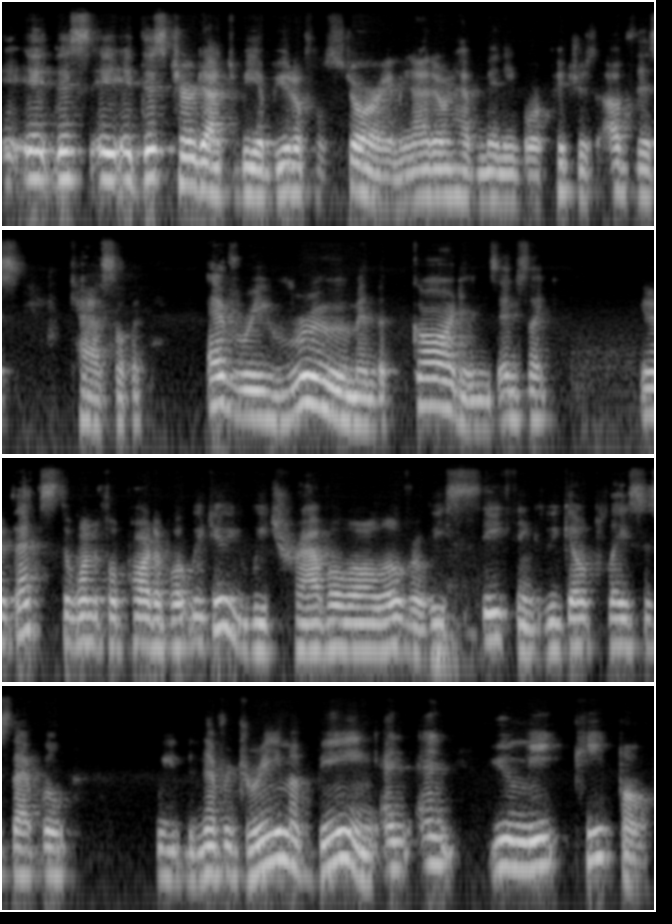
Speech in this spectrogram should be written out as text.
it, it this it, this turned out to be a beautiful story. I mean, I don't have many more pictures of this castle, but every room and the gardens, and it's like, you know, that's the wonderful part of what we do. We travel all over. We see things. We go places that will we never dream of being. And and you meet people.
